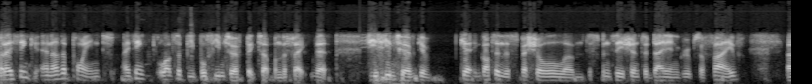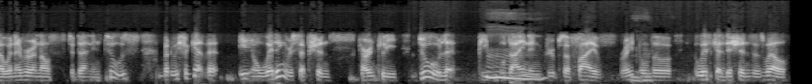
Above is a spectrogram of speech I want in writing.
But I think another point, I think lots of people seem to have picked up on the fact that they seem to have give, get, gotten the special um, dispensation to dine in groups of five uh, when everyone else to dine in twos. But we forget that you know wedding receptions currently do let people mm. dine in groups of five, right? Mm-hmm. Although with conditions as well.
